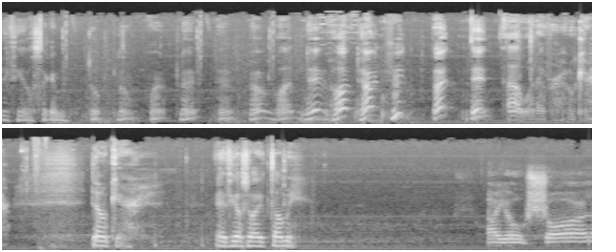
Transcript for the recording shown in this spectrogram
Anything else I can? Nope. No. What? No. No. no, What? No. What? What? What? no, Oh, whatever. I don't care. Don't care. Anything else you'd like to tell me? Are you sure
